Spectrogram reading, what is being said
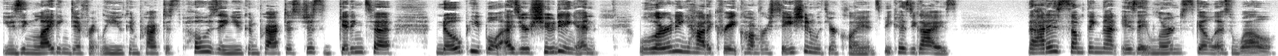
using lighting differently. You can practice posing, you can practice just getting to know people as you're shooting and learning how to create conversation with your clients because you guys, that is something that is a learned skill as well.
